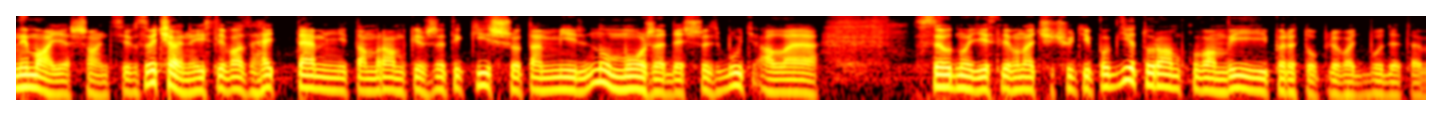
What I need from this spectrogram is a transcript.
немає шансів. Звичайно, якщо у вас геть темні там рамки вже такі, що там міль, ну може десь щось бути, але все одно, якщо вона чуть-чуть і поб'є ту рамку, вам ви її перетоплювати будете.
